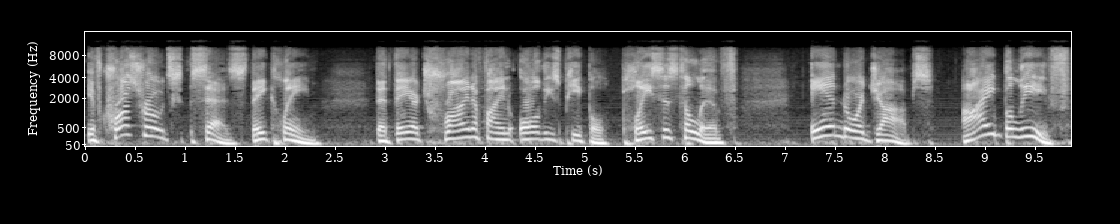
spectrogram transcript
if Crossroads says they claim that they are trying to find all these people places to live and or jobs, I believe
